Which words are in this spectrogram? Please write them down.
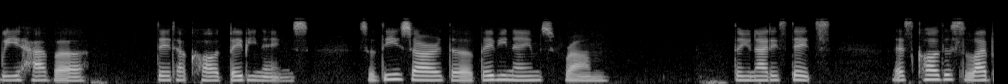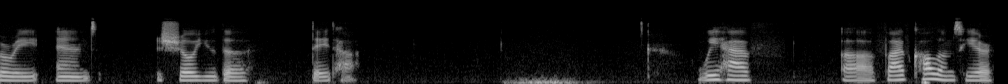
we have a data called baby names. So these are the baby names from the United States. Let's call this library and show you the data. We have uh, five columns here,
